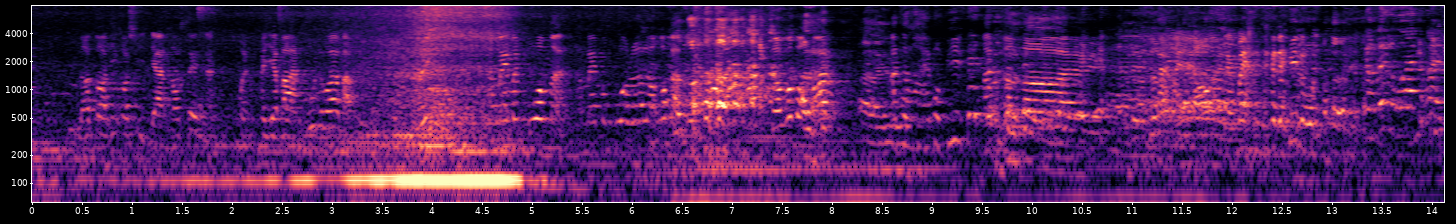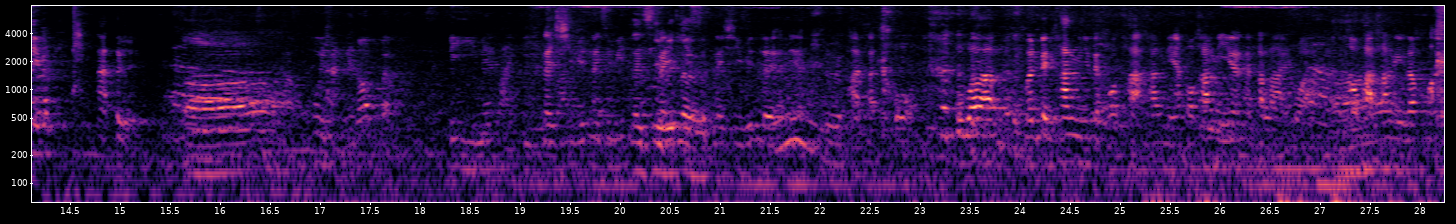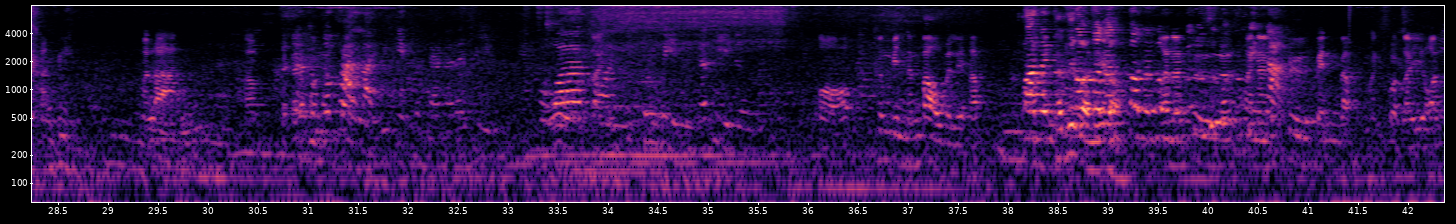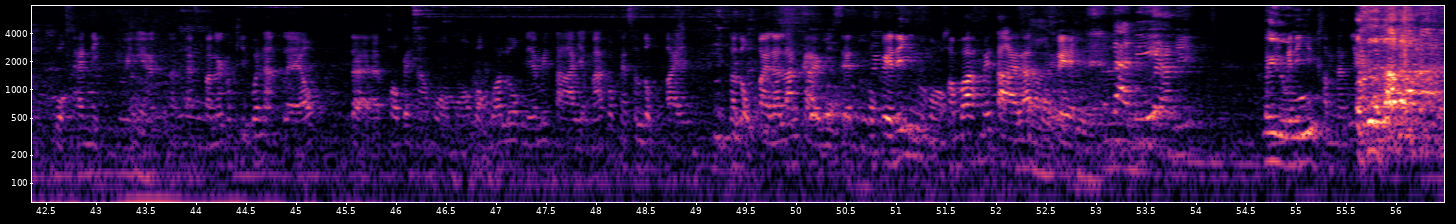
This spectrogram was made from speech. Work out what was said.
แล้วตอนที่เขาฉีดยาเข้าเส้นอะเหมือนพยาบาลพูดว่าแบบเฮ้ยทำไมมันบวมอะทำไมมันบวมแล้วเราก็แบบเราก็บอกว่าอะไรอันตรายป่ะพี่อันตรายแล้วยังไม่ยังไม่รู้ยังไม่รู้ว่าอีกทีก็อะตื่นอ๋อป่วยหนักในรอบแบบ ปีไหมหลายปีในชีวิตในชีวิตในชีวิตเลย ที่สุดในชีวิตเลยอันเนี้ยคือผ่าตัดคอเพราะว่ามันเป็นข้างนี้แต่พอผ่าข้างเนี้ยพอข้างนี้อันตรายกว่าพอผ่าข้างนี้แล้วผ่าข้างนี้มาล้างครับแต่ก็แต่ต้คุองณก็ผ่านหลายวิกฤตเหมือนกันนะในชีวิตเพราะว่าตอนเครื่องบินก็ทีนึงอ๋อเครื่องบินนั้นเบาไปเลยครับ ตอนนั้นถ้าที่ก่อนนี้เหรอ ตอนนั้นตอนนั้นเราคือรู้สึกว่าเครื่องตอนบินนั้นหนัก คือเป็นแบบเหมือนกดไหลย้อนบวกแพนิคอย่างเงี้ยแต่ตอนนั้นก็คิดว่าหนักแล้ว แต่พอไปหาหมอหมอบอกว่าโรคเนี้ยไม่ตายอย่างมากก็แค่สลบไปสลบไปแล้วร่างกายรีเซ็ตโอเคได้ยินหมอคำว่าไม่ตายแล้วโอเคแต่อันนี้ อันนี้ไม่รู้ ไม่ได้ยินคำนั้นเลย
